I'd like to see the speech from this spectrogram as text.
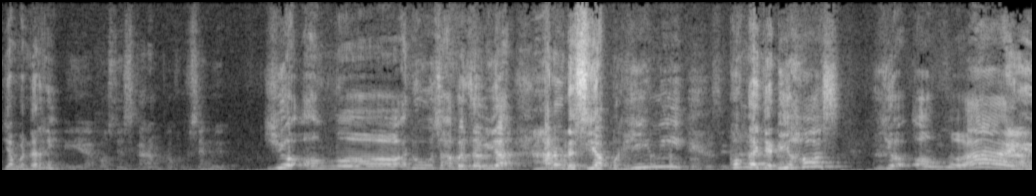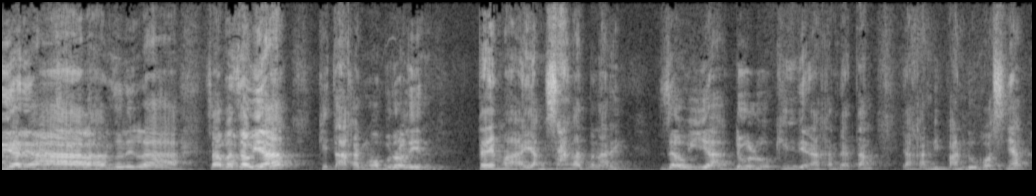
Yang bener nih? Iya, hostnya sekarang Prof. Hussein. Ya Allah, aduh sahabat Zawiyah, Ana udah siap begini, kok nggak jadi host? Ya Allah, ah, ini dia nih, Ah, Alhamdulillah. Sahabat Zawiyah, kita akan ngobrolin tema yang sangat menarik. Zawiyah dulu, kini dia akan datang, yang akan dipandu hostnya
